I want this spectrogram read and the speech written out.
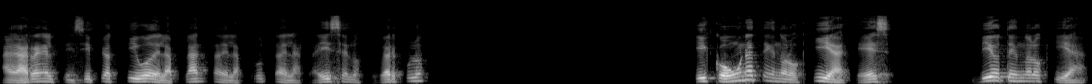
agarran el principio activo de la planta, de la fruta, de las raíces, los tubérculos, y con una tecnología que es biotecnología,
